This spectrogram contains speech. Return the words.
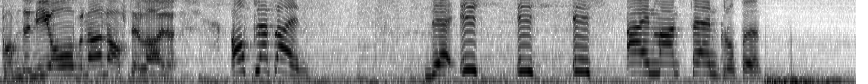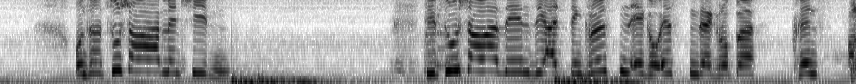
kommt er nie oben an auf der Leiter. Auf Platz 1. Der Ich, Ich, Ich Einmann-Fangruppe. Unsere Zuschauer haben entschieden. Die Zuschauer sehen sie als den größten Egoisten der Gruppe, Prinz von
